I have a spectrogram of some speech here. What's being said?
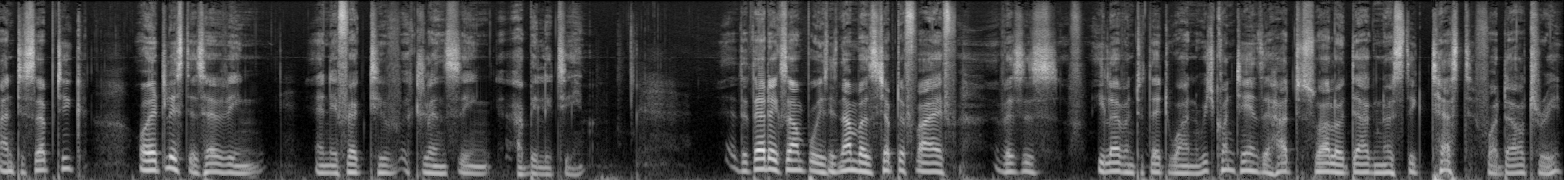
antiseptic, or at least as having an effective cleansing ability. The third example is Numbers chapter 5, verses 11 to 31, which contains a hard to swallow diagnostic test for adultery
